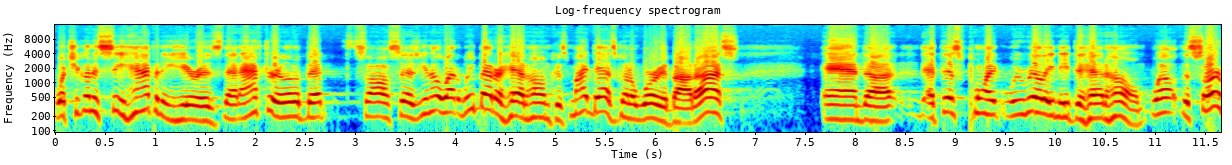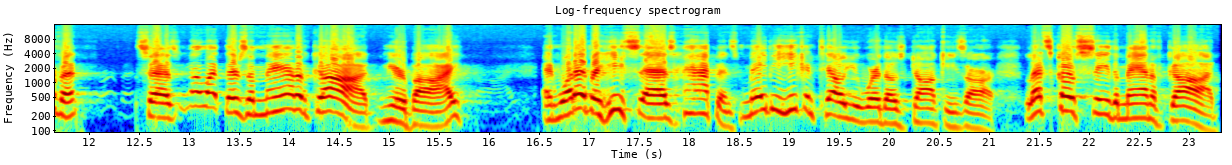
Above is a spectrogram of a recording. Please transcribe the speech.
what you're going to see happening here is that after a little bit, Saul says, You know what? We better head home because my dad's going to worry about us. And uh, at this point, we really need to head home. Well, the servant says, You know what? There's a man of God nearby. And whatever he says happens. Maybe he can tell you where those donkeys are. Let's go see the man of God.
